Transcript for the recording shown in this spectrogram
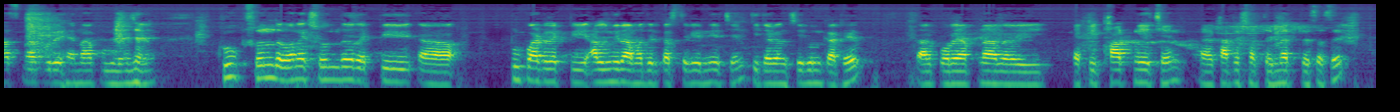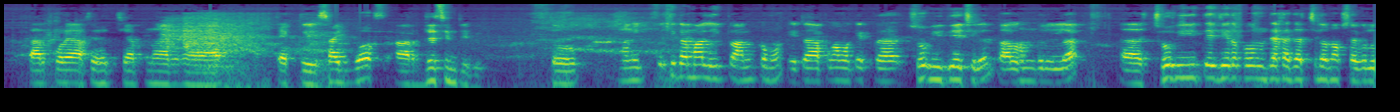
হাসনাপুরে হেনা আপু হয়ে যায়। খুব সুন্দর অনেক সুন্দর একটি টু পার্টের একটি আলমিরা আমাদের কাছ থেকে নিয়েছেন চিটাগাং সেগুন কাঠের। তারপরে আপনার ওই একটি খাট নিয়েছেন খাটের সাথে ম্যাট্রেস আছে। তারপরে আছে হচ্ছে আপনার একটি সাইড বক্স আর ড্রেসিং টেবিল তো মানে প্রতিটা মালই একটু আনকমন এটা আপু আমাকে একটা ছবি দিয়েছিলেন। আলহামদুলিল্লাহ ছবিতে যেরকম দেখা যাচ্ছিল, নকশাগুলো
